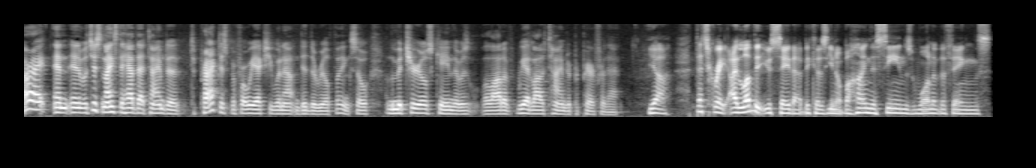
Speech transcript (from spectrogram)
all right. And, and it was just nice to have that time to, to practice before we actually went out and did the real thing. So the materials came. There was a lot of, we had a lot of time to prepare for that. Yeah, that's great. I love that you say that because, you know, behind the scenes, one of the things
